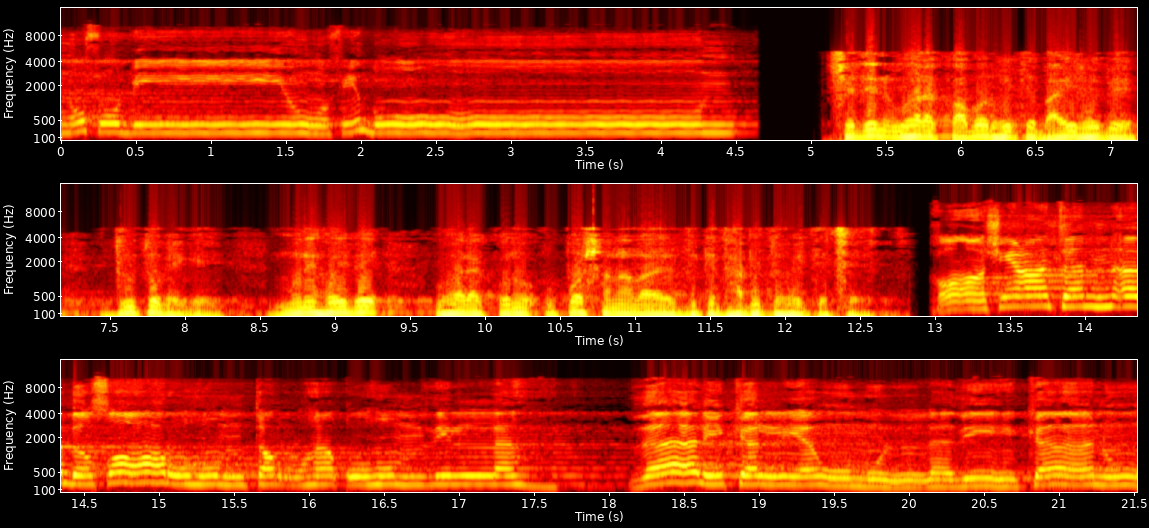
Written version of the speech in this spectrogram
نصب يوفضون সেদিন উহারা কবর হইতে বাহির হইবে দ্রুত বেগে মনে হইবে উহারা কোন উপাসনালয়ের দিকে ধাবিত হইতেছে خاشعة أبصارهم ترهقهم ذلة ذلك اليوم الذي كانوا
